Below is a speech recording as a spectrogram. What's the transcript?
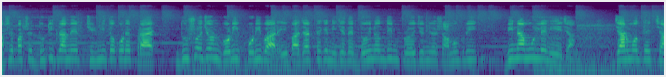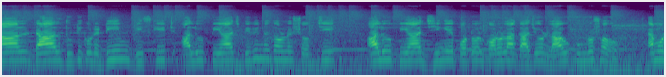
আশেপাশের দুটি গ্রামের চিহ্নিত করে প্রায় দুশো জন গরিব পরিবার এই বাজার থেকে নিজেদের দৈনন্দিন প্রয়োজনীয় সামগ্রী বিনামূল্যে নিয়ে যান। যার মধ্যে চাল, ডাল, দুটি করে ডিম, বিস্কিট, আলু, পেঁয়াজ, বিভিন্ন ধরনের সবজি, আলু, পেঁয়াজ, ঝিঙে, পটল, করলা, গাজর, লাউ কুমড়ো সহ এমন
